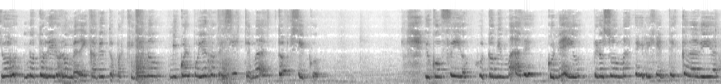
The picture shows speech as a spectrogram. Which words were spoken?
Yo no tolero los medicamentos porque ya no, mi cuerpo ya no resiste más tóxico. Yo confío junto a mi madre con ellos, pero son más negligentes cada día.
